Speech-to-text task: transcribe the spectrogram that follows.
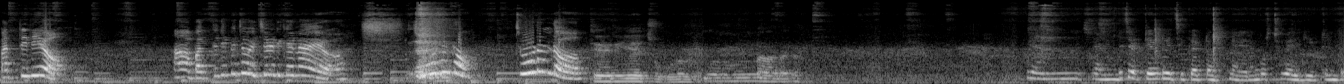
പത്തിരിയോ? ആ പത്തിരിക്ക് ചോദിച്ചു മേടിക്കാനായോ? ചൂടുണ്ടോ? ചൂടുണ്ടോ? ചെറിയ ചൂടുണ്ട്. നാടകം. രണ്ട് ചട്ടികൾ വെച്ചിട്ടോ നേരം കുറച്ച് വൈകിട്ടുണ്ട്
